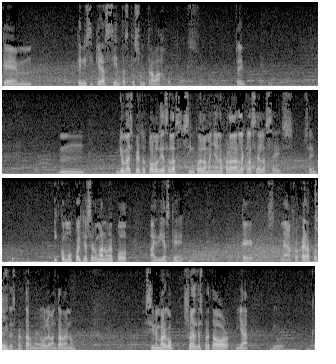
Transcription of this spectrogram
que, mm, que ni siquiera sientas que es un trabajo, pues, ¿sí? Mm, yo me despierto todos los días a las 5 de la mañana para dar la clase de las 6, ¿sí? Y como cualquier ser humano me puedo... Hay días que, que me da flojera, pues, Sí. despertarme o levantarme, ¿no? Sin embargo, suena el despertador, ya digo, ok,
